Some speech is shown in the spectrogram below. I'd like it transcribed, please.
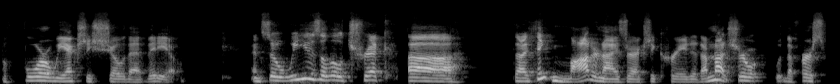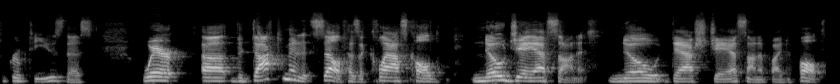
before we actually show that video. And so we use a little trick uh, that I think Modernizr actually created. I'm not sure the first group to use this, where uh, the document itself has a class called no.js on it, no dash JS on it by default.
